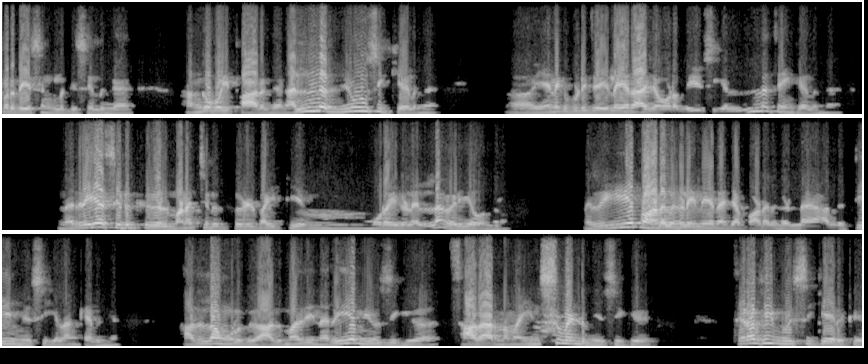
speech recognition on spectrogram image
பிரதேசங்களுக்கு செல்லுங்க. அங்க போய் பாருங்க. நல்ல மியூசிக் கேளுங்க. எனக்கு பிடிச்ச இளையராஜாவோட மியூசிக் எல்லாத்தையும் கேளுங்க. நிறைய சிடுக்குகள் மனச்சிடுக்குகள் வைத்திய முறைகள் எல்லாம் வெளியே வந்துடும் நிறைய பாடல்கள் இளையராஜா பாடல்கள்ல அந்த தீ மியூசிக் எல்லாம் கேளுங்க. அதெல்லாம் உங்களுக்கு அது மாதிரி நிறைய மியூசிக் சாதாரணமா இன்ஸ்ட்ருமெண்ட் மியூசிக்கு தெரபி மியூசிக்கே இருக்கு.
